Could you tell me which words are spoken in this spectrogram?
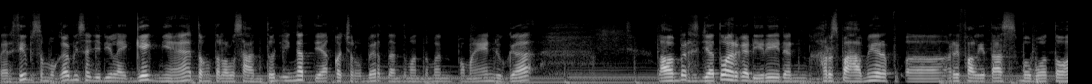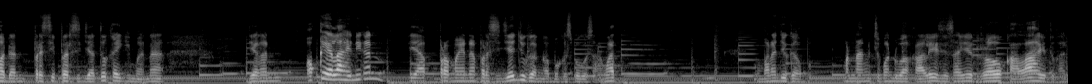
Persib semoga bisa jadi legegnya tong terlalu santun. Ingat ya coach Robert dan teman-teman pemain juga. Lawan Persija tuh harga diri dan harus pahami uh, rivalitas Bobotoh dan Persib Persija tuh kayak gimana. Jangan oke okay lah ini kan ya permainan Persija juga nggak bagus-bagus amat. Ke mana juga menang cuma dua kali sisanya draw kalah gitu kan.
